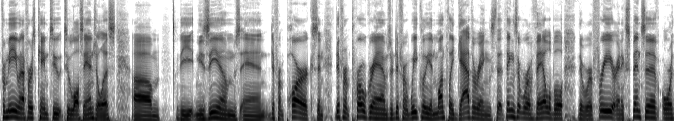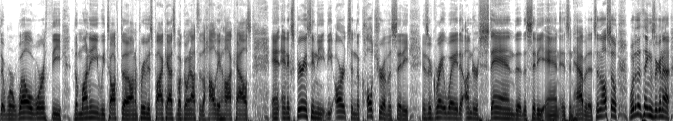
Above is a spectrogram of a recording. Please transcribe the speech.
for me, when I first came to to Los Angeles. Um, the museums and different parks and different programs or different weekly and monthly gatherings that things that were available that were free or inexpensive or that were well worth the the money. We talked uh, on a previous podcast about going out to the hollyhock house and, and experiencing the the arts and the culture of a city is a great way to understand the, the city and its inhabitants. And also what are the things that are gonna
